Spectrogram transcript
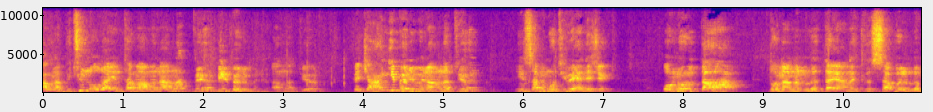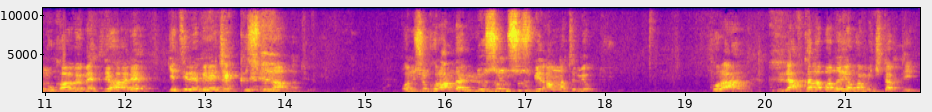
Ama bütün olayın tamamını anlatmıyor, bir bölümünü anlatıyor. Peki hangi bölümünü anlatıyor? İnsanı motive edecek. Onu daha donanımlı, dayanıklı, sabırlı, mukavemetli hale getirebilecek kısmını anlatıyor. Onun için Kur'an'da lüzumsuz bir anlatım yoktur. Kur'an laf kalabalığı yapan bir kitap değil.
